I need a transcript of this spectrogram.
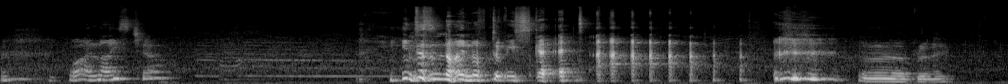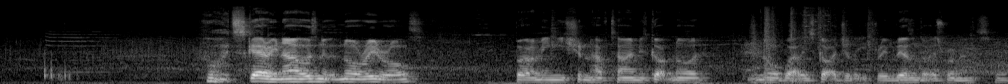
What a nice chap. he doesn't know enough to be scared. oh, brilliant. Oh, it's scary now, isn't it, with no rerolls? But I mean, he shouldn't have time. He's got no, no. Well, he's got agility three, but he hasn't got his runner. So.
